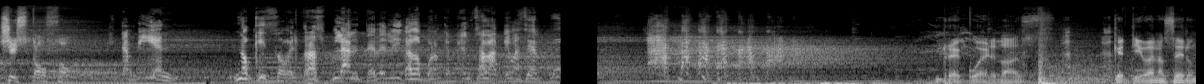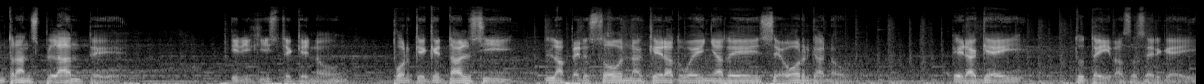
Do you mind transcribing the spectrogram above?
Chistoso. Y también no quiso el trasplante del hígado porque pensaba que iba a ser... ¿Recuerdas que te iban a hacer un trasplante y dijiste que no? Porque qué tal si la persona que era dueña de ese órgano era gay, tú te ibas a hacer gay.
